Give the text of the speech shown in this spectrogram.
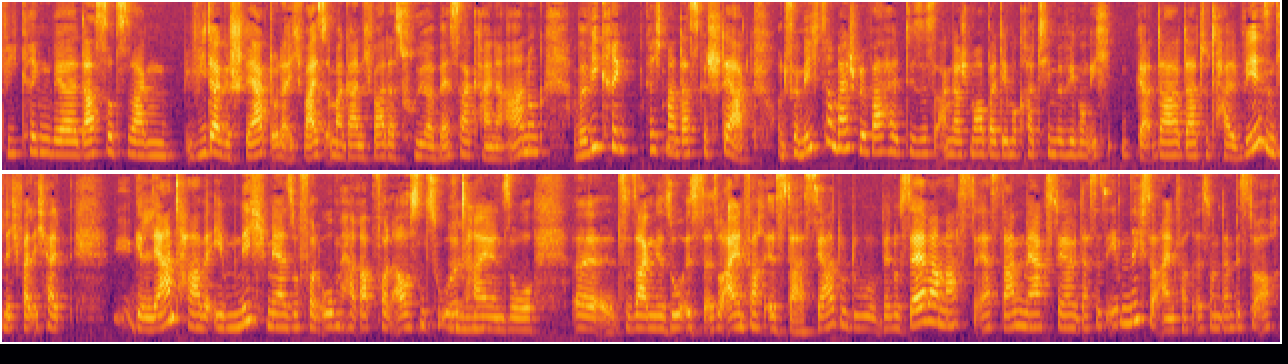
wie kriegen wir das sozusagen wieder gestärkt? Oder ich weiß immer gar nicht, war das früher besser? Keine Ahnung. Aber wie krieg, kriegt man das gestärkt? Und für mich zum Beispiel war halt dieses Engagement bei Demokratienbewegung ich da, da total wesentlich, weil ich halt gelernt habe, eben nicht mehr so von oben herab, von außen zu urteilen, mhm. so äh, zu sagen, so ist, so einfach ist das. Ja, du, du, wenn du es selber machst, erst dann merkst du ja, dass es eben nicht so einfach ist. Und dann bist du auch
